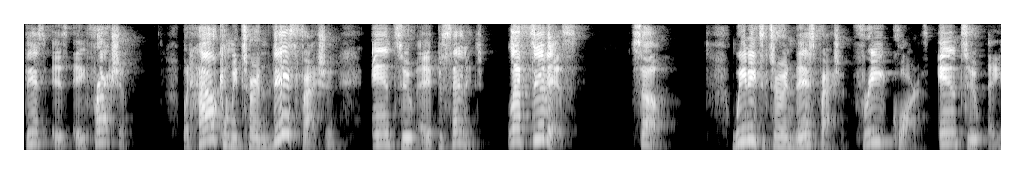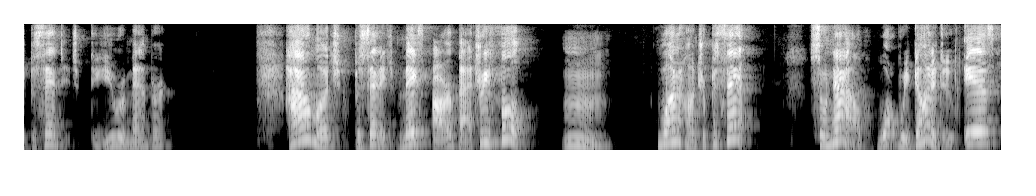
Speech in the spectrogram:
This is a fraction. But how can we turn this fraction into a percentage? Let's do this. So, we need to turn this fraction, 3 quarters, into a percentage. Do you remember? How much percentage makes our battery full? Hmm, 100%. So now what we're to do is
